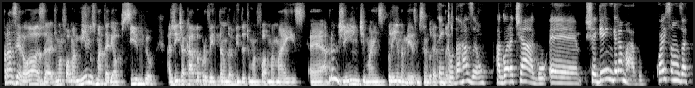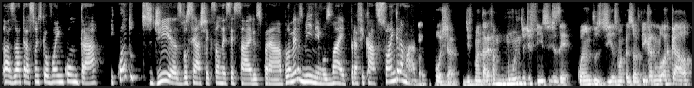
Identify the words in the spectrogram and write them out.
prazerosa, de uma forma menos material possível, a gente acaba aproveitando a vida de uma forma mais é, abrangente, mais plena mesmo, sendo redundante. Tem toda a razão. Agora, Tiago, é, cheguei em Gramado. Quais são as, as atrações que eu vou encontrar e quantos dias você acha que são necessários para, pelo menos mínimos, vai, para ficar só em Gramado? Poxa, uma tarefa muito difícil dizer quantos dias uma pessoa fica num local,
